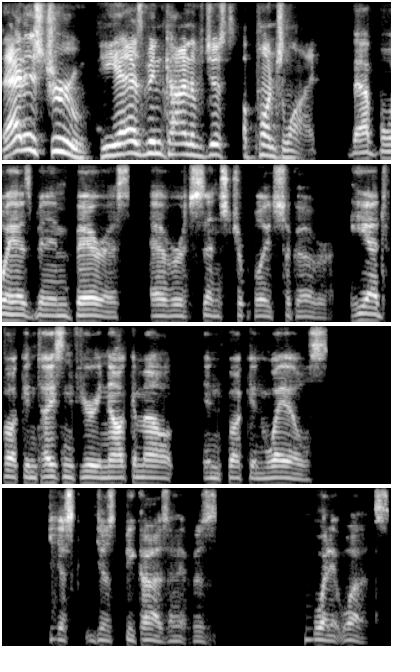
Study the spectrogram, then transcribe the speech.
That is true. He has been kind of just a punchline. that boy has been embarrassed ever since Triple H took over. He had fucking Tyson Fury knock him out in fucking Wales, just just because, and it was what it was.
